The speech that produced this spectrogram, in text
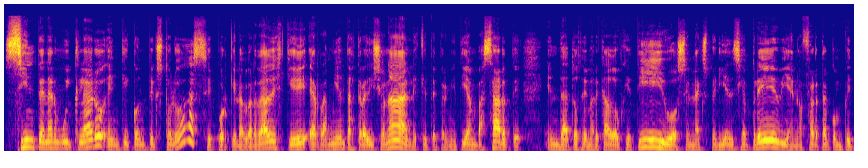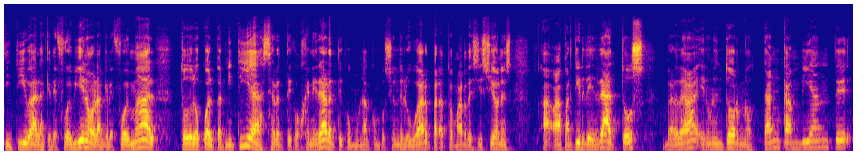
sin tener muy claro en qué contexto lo hace, porque la verdad es que herramientas tradicionales que te permitían basarte en datos de mercado objetivos, en la experiencia previa, en oferta competitiva a la que le fue bien o a la que le fue mal, todo lo cual permitía hacerte como una composición de lugar para tomar decisiones a, a partir de datos, ¿verdad? En un entorno tan cambiante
